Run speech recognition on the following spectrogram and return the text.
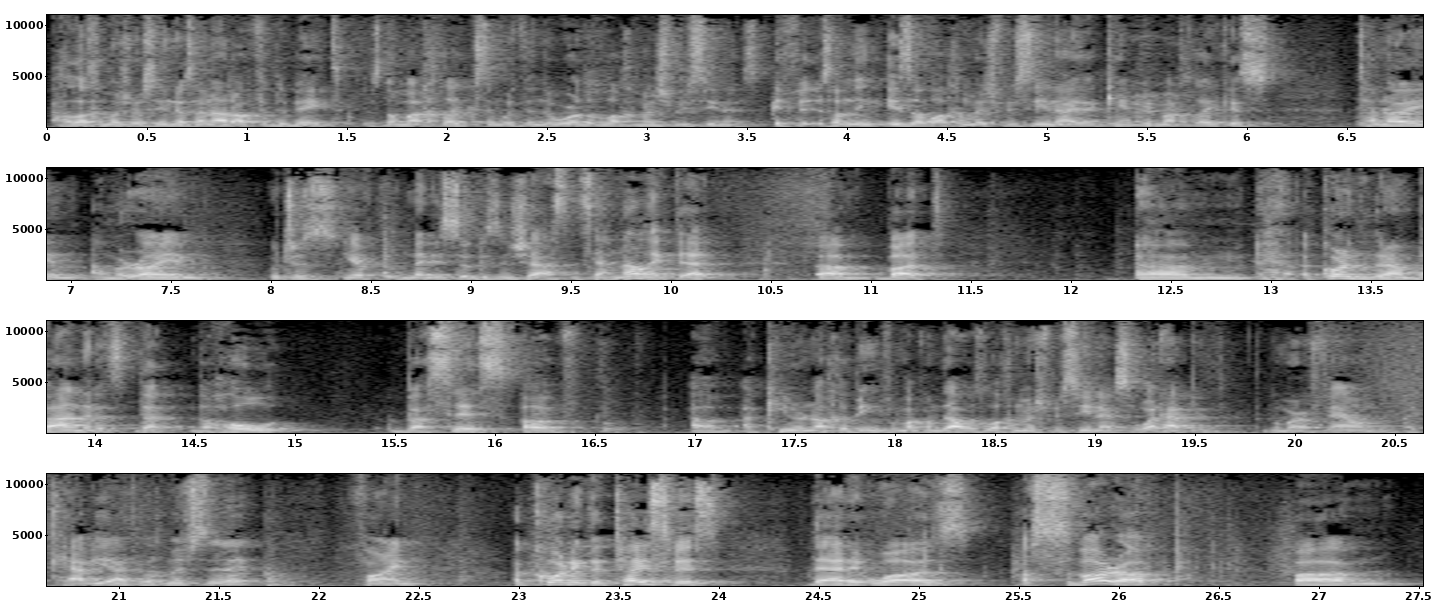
halacha meshvasinas are not up for debate. There's no machlekes within the world of halacha meshvasinas. If it, something is halacha meshvasina, it can't be machlekes tanoim, amarayim, which is you have many sukkahs in Shas and sound not like that. Um, but um, according to the Ramban, that it's that the whole basis of um, Akira Nacha being from Makam Dal was halacha meshvasina. So what happened? The Gemara found a caveat to halacha meshvasina. Fine. According to Taisvis, that it was a svara. Um,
